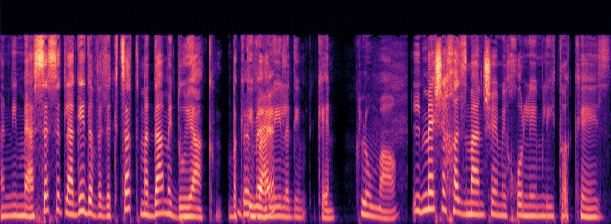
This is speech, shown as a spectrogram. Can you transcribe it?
אני מהססת להגיד, אבל זה קצת מדע מדויק בכתיבה באמת? לילדים. כן. כלומר, משך הזמן שהם יכולים להתרכז.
